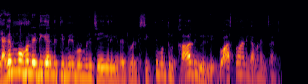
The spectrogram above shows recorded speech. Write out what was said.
జగన్మోహన్ రెడ్డి గారిని తిమ్మిని బొమ్మిని చేయగలిగినటువంటి శక్తిమంతులు కాదు వీళ్ళు. వాస్తవాన్ని గమనించాలి మీరు.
